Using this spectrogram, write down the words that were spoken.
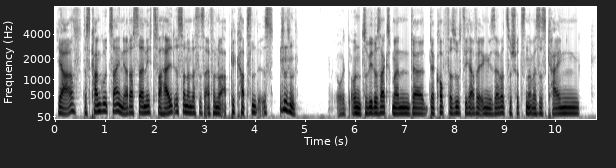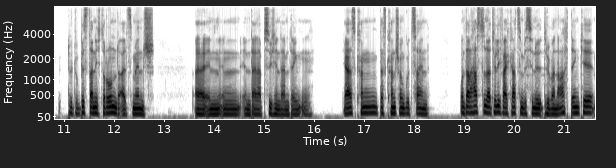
Ja, das kann gut sein, ja, dass da nichts verheilt ist, sondern dass es einfach nur abgekapselt ist. und, und, so wie du sagst, man, der, der Kopf versucht sich einfach irgendwie selber zu schützen, aber es ist kein, du, du bist da nicht rund als Mensch äh, in, in, in deiner Psyche, in deinem Denken. Ja, das kann, das kann schon gut sein. Und dann hast du natürlich, weil ich gerade so ein bisschen drüber nachdenke,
